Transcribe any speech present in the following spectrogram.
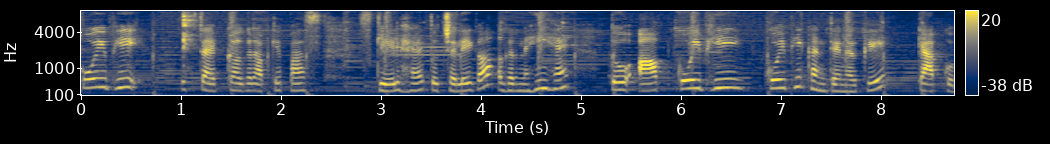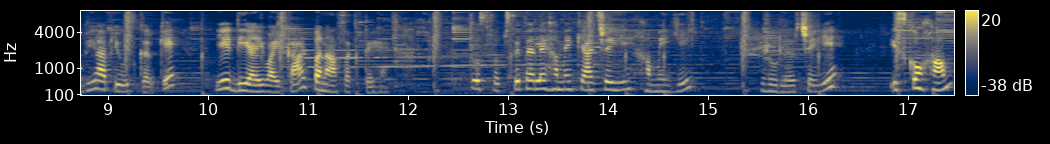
कोई भी इस टाइप का अगर आपके पास स्केल है तो चलेगा, अगर नहीं है तो आप कोई भी कोई भी कंटेनर के कैप को भी आप यूज़ करके ये डी कार्ड बना सकते हैं। तो सबसे पहले हमें क्या चाहिए? हमें ये रूलर चाहिए। इसको हम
